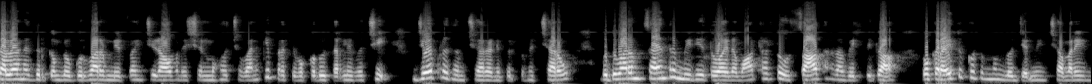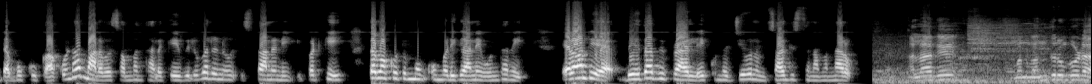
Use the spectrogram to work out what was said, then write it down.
కళ్యాణదుర్గంలో గురువారం నిర్వహించిన నామినేషన్ మహోత్సవానికి ప్రతి ఒక్కరూ తరలివచ్చి జయప్రదం చేయాలని పిలుపునిచ్చారు. బుధవారం సాయంత్రం మీడియాతో ఆయన మాట్లాడుతూ సాధారణ వ్యక్తిగా ఒక రైతు కుటుంబంలో జన్మించామని డబ్బుకు కాకుండా మానవ సంబంధాలకే విలువలను ఇస్తానని ఇప్పటికీ తమ కుటుంబం ఉమ్మడిగానే ఉందని ఎలాంటి భేదాభిప్రాయాలు లేకుండా జీవనం సాగిస్తున్నామన్నారు. అలాగే మనమందరం కూడా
